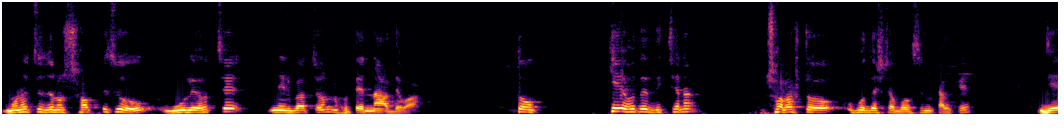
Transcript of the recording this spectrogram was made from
মনে হচ্ছে যেন সব কিছু মূলে হচ্ছে নির্বাচন হতে না দেওয়া। তো কে হতে দিচ্ছে না? স্বরাষ্ট্র উপদেষ্টা বলছেন কালকে। যে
